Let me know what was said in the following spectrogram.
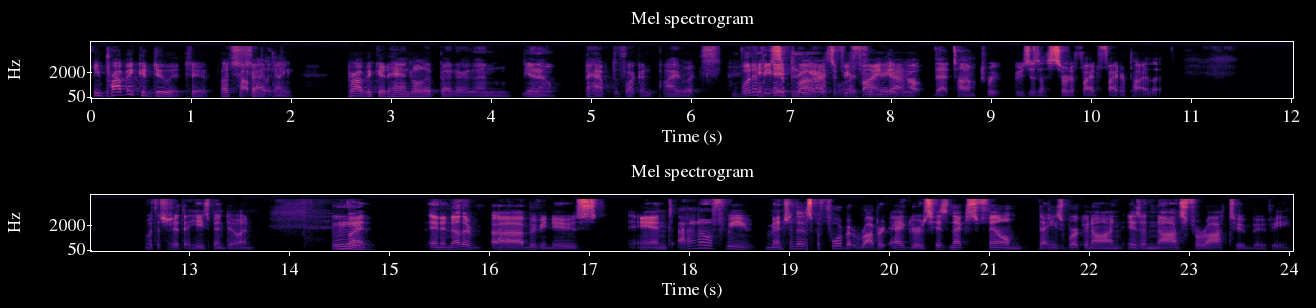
he probably could do it too. That's the sad thing. Probably could handle it better than you know half the fucking pilots. Wouldn't be In the Air surprised if we find out that Tom Cruise is a certified fighter pilot with the shit that he's been doing. Mm. But in another uh, movie news, and I don't know if we mentioned this before, but Robert Eggers, his next film that he's working on is a Nosferatu movie.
